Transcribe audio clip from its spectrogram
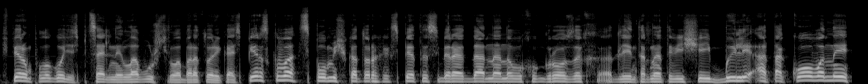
В первом полугодии специальные ловушки лаборатории Касперского, с помощью которых эксперты собирают данные о новых угрозах для интернета вещей, были атакованы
